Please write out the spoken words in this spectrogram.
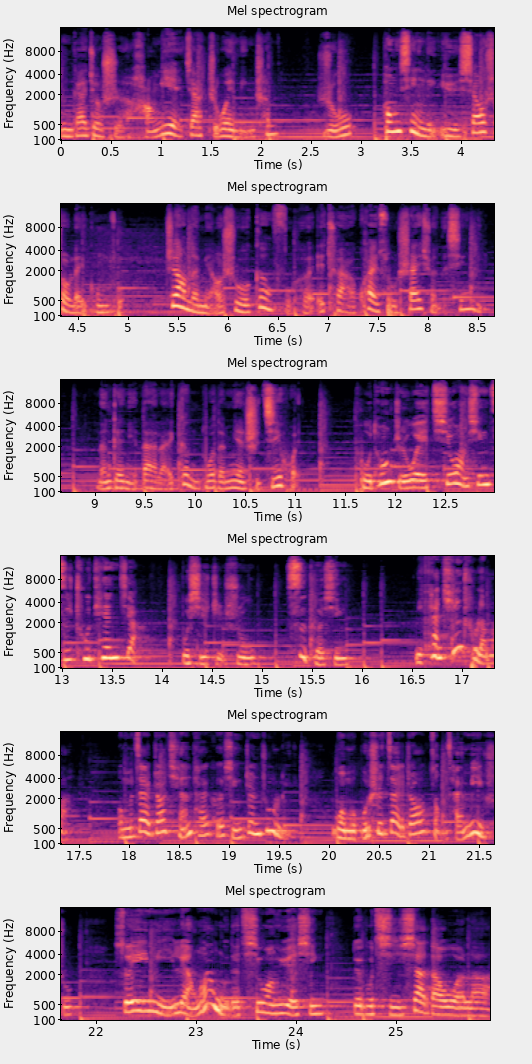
应该就是行业加职位名称，如通信领域销售类工作。这样的描述更符合 HR 快速筛选的心理，能给你带来更多的面试机会。普通职位期望薪资出天价，不喜指数四颗星。你看清楚了吗？我们在招前台和行政助理，我们不是在招总裁秘书。所以你两万五的期望月薪，对不起，吓到我了。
